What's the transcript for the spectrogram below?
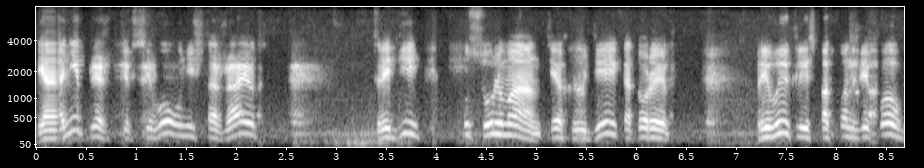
И они прежде всего уничтожают среди мусульман, тех людей, которые привыкли испокон веков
